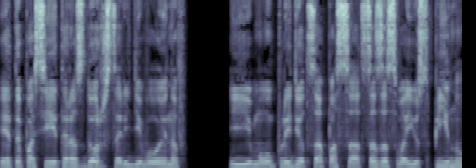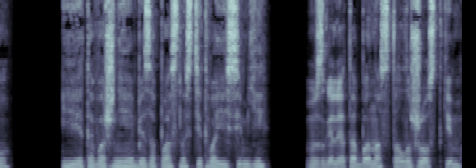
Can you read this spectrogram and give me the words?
Это посеет раздор среди воинов, и ему придется опасаться за свою спину». «И это важнее безопасности твоей семьи?» Взгляд Абана стал жестким.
